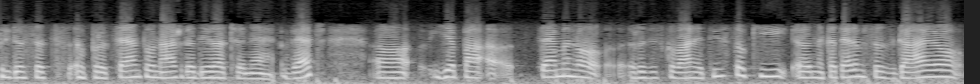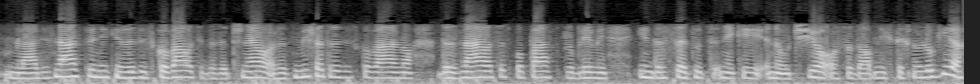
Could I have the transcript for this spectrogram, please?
30% našega dela, če ne več. Uh, je pa uh, temeljno raziskovanje tisto, ki, eh, na katerem se vzgajajo mladi znanstveniki in raziskovalci, da začnejo razmišljati raziskovalno, da znajo se spopasti s problemi in da se tudi nekaj naučijo o sodobnih tehnologijah,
